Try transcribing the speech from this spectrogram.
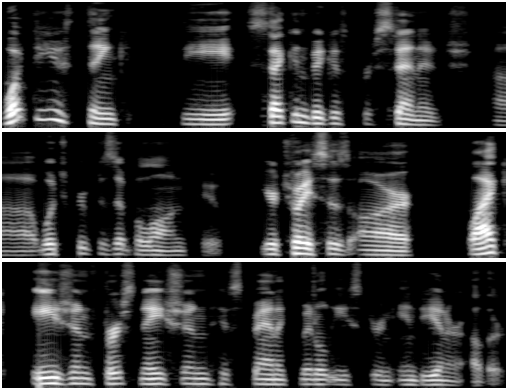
what do you think the second biggest percentage, uh, which group does it belong to? Your choices are Black, Asian, First Nation, Hispanic, Middle Eastern, Indian, or other.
